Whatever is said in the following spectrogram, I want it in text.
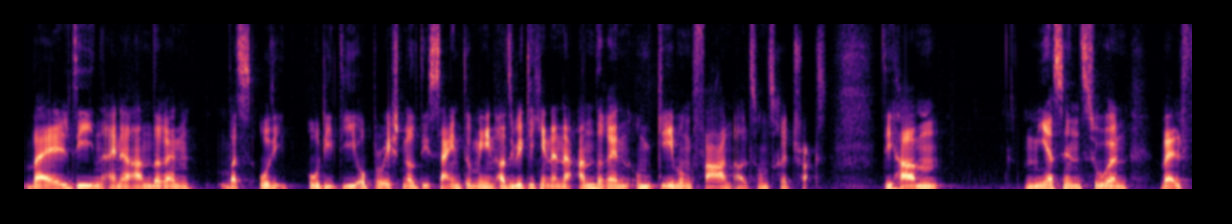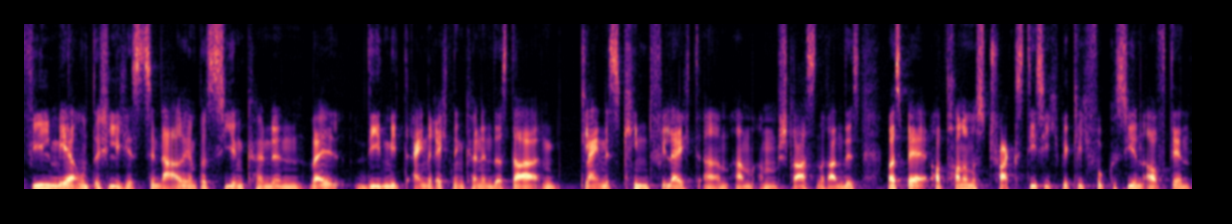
Weil die in einer anderen was ODD, Operational Design Domain, also wirklich in einer anderen Umgebung fahren als unsere Trucks. Die haben mehr Sensoren, weil viel mehr unterschiedliche Szenarien passieren können, weil die mit einrechnen können, dass da ein kleines Kind vielleicht ähm, am, am Straßenrand ist. Was bei Autonomous Trucks, die sich wirklich fokussieren auf den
